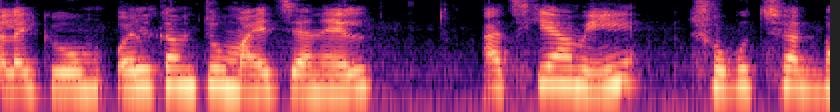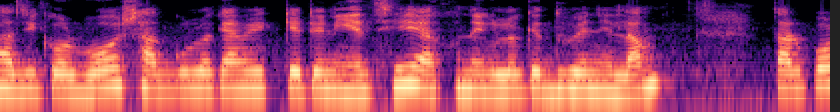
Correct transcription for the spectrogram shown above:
আলাইকুম, ওয়েলকাম টু মাই চ্যানেল। আজকে আমি সবুজ শাক ভাজি করব। শাকগুলোকে আমি কেটে নিয়েছি, এখন এগুলোকে ধুয়ে নিলাম। তারপর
